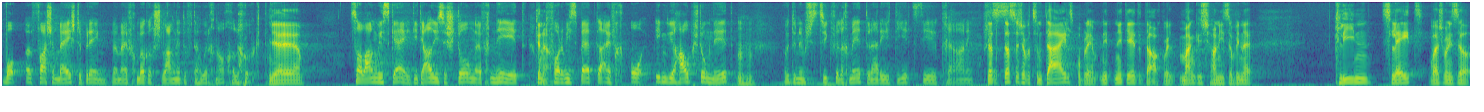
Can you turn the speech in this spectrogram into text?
das fast am meisten bringt, wenn man einfach möglichst lange nicht auf den hohen Knochen schaut. Ja, ja, ja. So lange wie es geht. Idealerweise eine Stunde einfach nicht. Genau. Und vor dem ins Bett gehen einfach auch irgendwie eine halbe Stunde nicht. Und du nimmst das Zeug vielleicht mit und dann irritiert es dich, keine Ahnung. Das, das ist aber zum Teil das Problem. Nicht, nicht jeden Tag, weil manchmal habe ich so wie eine clean slate, weißt du, wenn ich so,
